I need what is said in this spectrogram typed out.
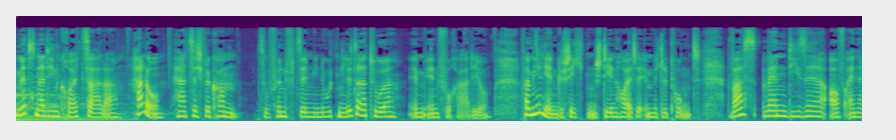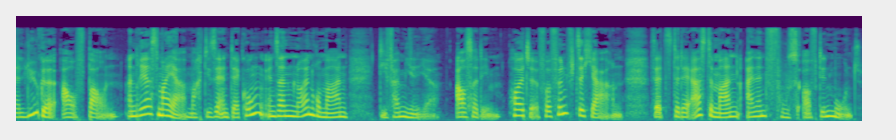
Mit Nadine Kreuzzahler. Hallo, herzlich willkommen zu 15 Minuten Literatur im Inforadio. Familiengeschichten stehen heute im Mittelpunkt. Was, wenn diese auf einer Lüge aufbauen? Andreas Meyer macht diese Entdeckung in seinem neuen Roman Die Familie. Außerdem, heute, vor 50 Jahren, setzte der erste Mann einen Fuß auf den Mond.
